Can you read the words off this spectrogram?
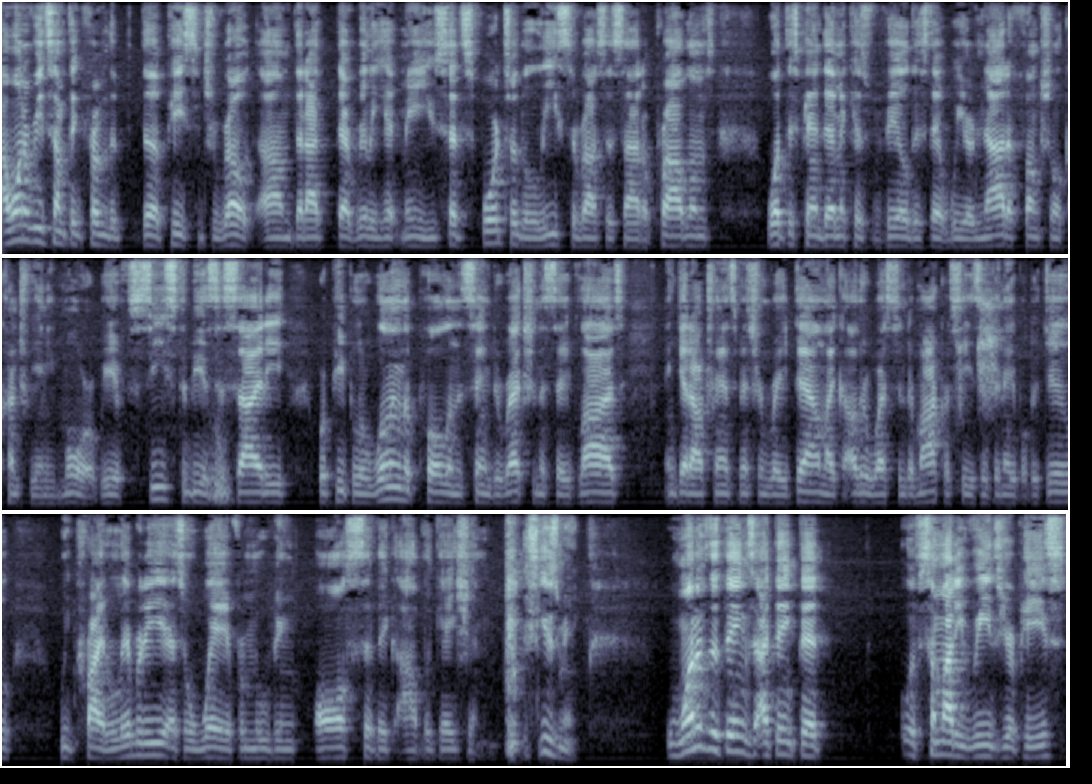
I want to read something from the, the piece that you wrote um, that I that really hit me. You said sports are the least of our societal problems. What this pandemic has revealed is that we are not a functional country anymore. We have ceased to be a society where people are willing to pull in the same direction to save lives and get our transmission rate down like other Western democracies have been able to do. We cry liberty as a way of removing all civic obligation. Excuse me. One of the things I think that if somebody reads your piece,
